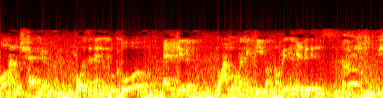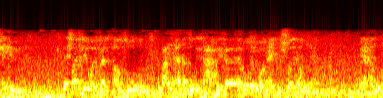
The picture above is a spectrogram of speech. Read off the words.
هو ما عندوش حاجة. هو زمان الدكتور قال كده إنه عنده rheumatic fever. طب فين ال evidence مش أي evidence ده شوية لوز بس أو زوره وبعدين أنا زوري تعبني فركبي وجعتني شوية يعني دكتور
